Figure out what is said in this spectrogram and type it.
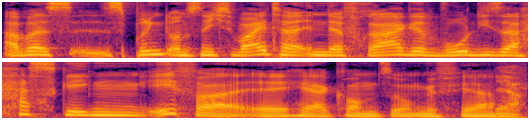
aber es, es bringt uns nicht weiter in der Frage, wo dieser Hass gegen Eva äh, herkommt, so ungefähr. Ja.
